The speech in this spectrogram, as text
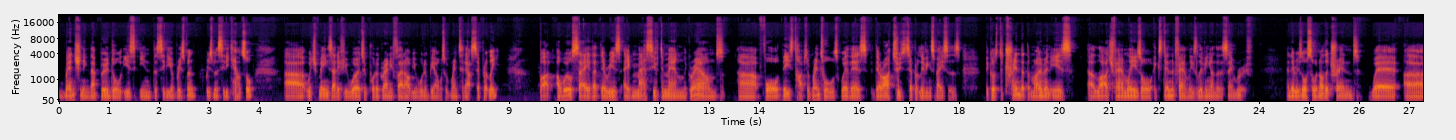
mentioning that Boondall is in the city of Brisbane, Brisbane City Council, uh, which means that if you were to put a granny flat up, you wouldn't be able to rent it out separately. But I will say that there is a massive demand on the ground uh, for these types of rentals where there's there are two separate living spaces, because the trend at the moment is uh, large families or extended families living under the same roof. And there is also another trend where uh,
